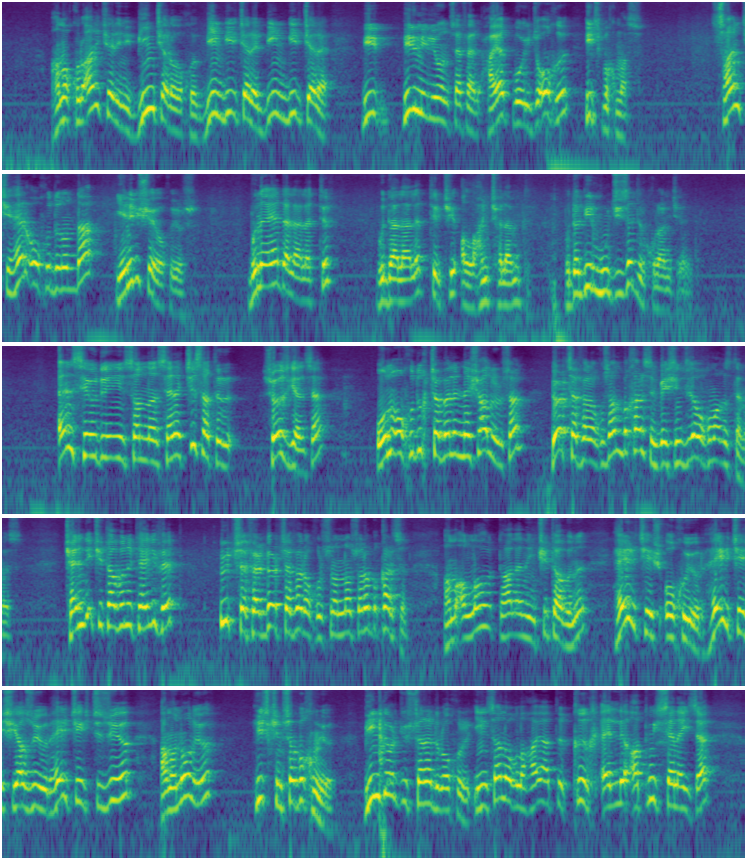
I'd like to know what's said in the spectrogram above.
Ama Kur'an-ı Kerim'i bin kere oku, bin bir kere, bin bir kere, bir, bir milyon sefer hayat boyunca oku, hiç bıkmaz. Sanki her okuduğunda yeni bir şey okuyorsun. Bu neye delalettir? Bu delalettir ki Allah'ın kelamıdır. Bu da bir mucizedir Kur'an-ı Kerim'de. En sevdiğin insandan sana iki satır söz gelse onu okudukça böyle neşe alırsan dört sefer okusan bakarsın. Beşincide okumak istemez. Kendi kitabını telif et. Üç sefer, dört sefer okursun ondan sonra bakarsın. Ama Allahu Teala'nın kitabını her çeşit okuyor, her çeşit yazıyor, her çeşit çiziyor ama ne oluyor? Hiç kimse bıkmıyor. 1400 senedir okur. İnsanoğlu hayatı 40, 50, 60 sene ise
